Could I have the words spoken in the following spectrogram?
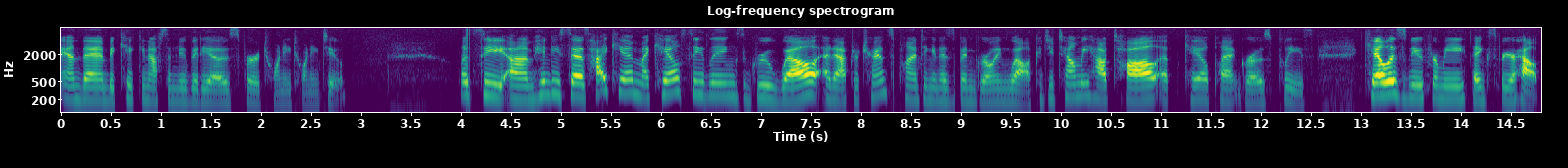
and then be kicking off some new videos for 2022. Let's see, um, Hindi says, Hi Kim, my kale seedlings grew well, and after transplanting, it has been growing well. Could you tell me how tall a kale plant grows, please? Kale is new for me. Thanks for your help.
